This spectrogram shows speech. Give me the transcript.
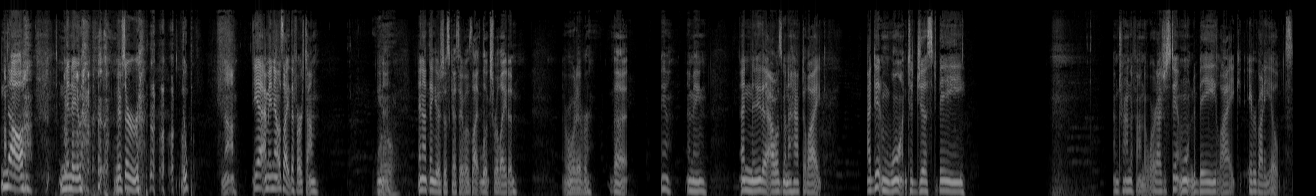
no, no, no, no, sir. Nope. No. Yeah, I mean, that was like the first time, you know. And I think it was just because it was like looks related or whatever. But yeah, I mean, I knew that I was going to have to like, I didn't want to just be, I'm trying to find a word. I just didn't want to be like everybody else.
